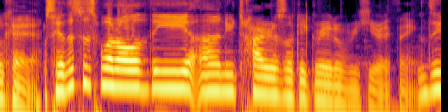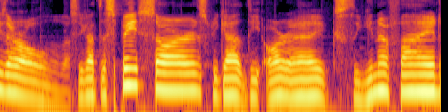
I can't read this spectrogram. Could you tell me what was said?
Okay. So yeah, this is what all of the uh, new tires look at great over here, I think. These are all of them. So you got the Space SARS, we got the RX, the Unified,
